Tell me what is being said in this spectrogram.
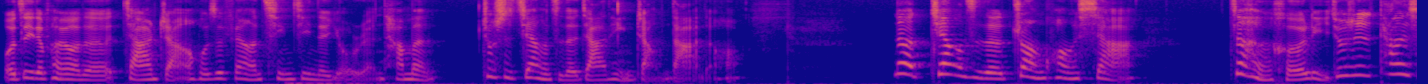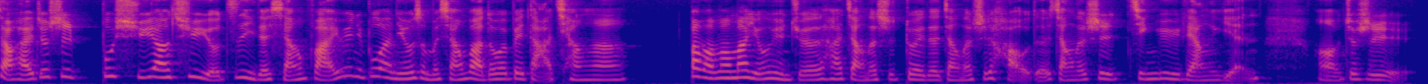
我自己的朋友的家长，或是非常亲近的友人，他们就是这样子的家庭长大的哈。那这样子的状况下。这很合理，就是他的小孩就是不需要去有自己的想法，因为你不管你有什么想法，都会被打枪啊。爸爸妈妈永远觉得他讲的是对的，讲的是好的，讲的是金玉良言哦，就是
